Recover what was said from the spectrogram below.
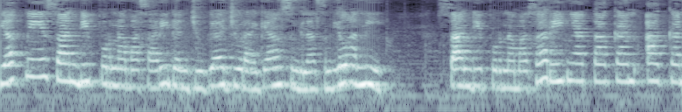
yakni Sandi Purnamasari dan juga Juragan 99 nih. Sandi Purnamasari nyatakan akan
